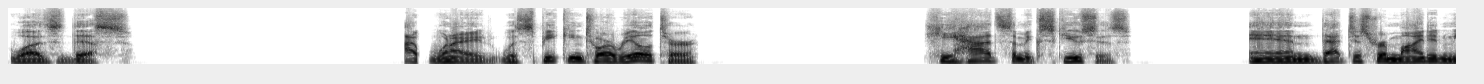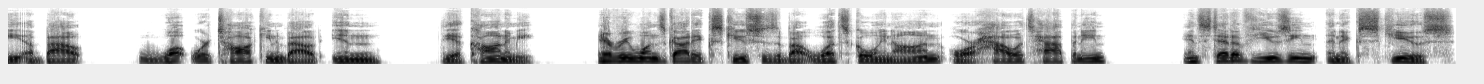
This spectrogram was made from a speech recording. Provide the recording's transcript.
was this. I, when I was speaking to our realtor, he had some excuses. And that just reminded me about what we're talking about in the economy. Everyone's got excuses about what's going on or how it's happening. Instead of using an excuse,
